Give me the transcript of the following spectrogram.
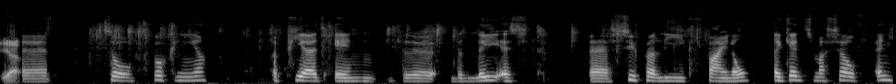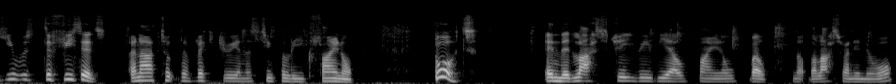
Yeah. Uh, so Buccaneer appeared in the the latest uh, Super League final against myself, and he was defeated, and I took the victory in the Super League final. But in the last GBBL final, well, not the last one anymore,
